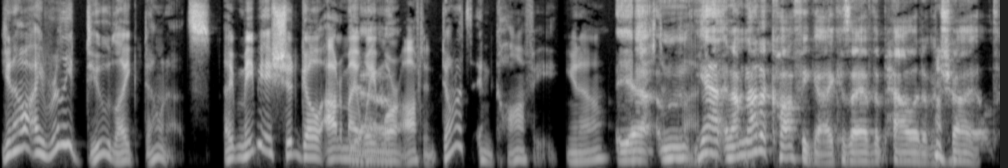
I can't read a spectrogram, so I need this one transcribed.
you know, I really do like donuts. Like maybe I should go out of my way more often. Donuts and coffee, you know? Yeah, classic. yeah, and I'm not a coffee guy because I have the palate of a child.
